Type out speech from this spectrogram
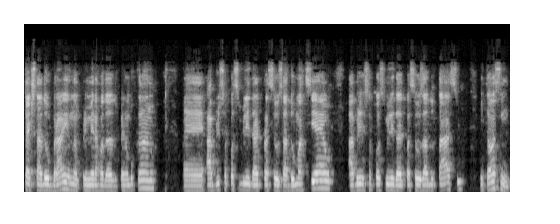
testado o Brian na primeira rodada do Pernambucano, é, abriu-se a possibilidade para ser usado o Marcial, abriu-se a possibilidade para ser usado o Tássio. Então, assim,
